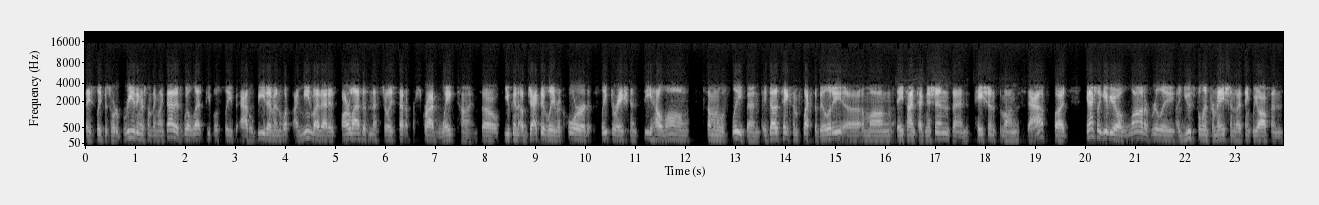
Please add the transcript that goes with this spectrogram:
say, sleep disorder breathing or something like that, is we'll let people sleep ad libitum. And what I mean by that is our lab doesn't necessarily set a prescribed wake time. So you can objectively record sleep duration and see how long someone will sleep. And it does take some flexibility uh, among daytime technicians and patients among the staff, but can actually give you a lot of really uh, useful information that I think we often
